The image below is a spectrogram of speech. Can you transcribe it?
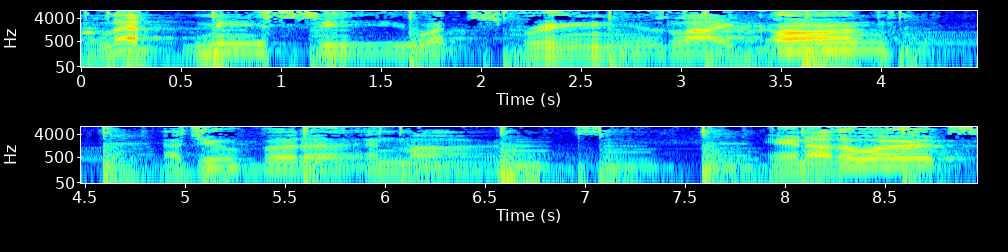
and let me see what spring is like on Jupiter and Mars. In other words,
